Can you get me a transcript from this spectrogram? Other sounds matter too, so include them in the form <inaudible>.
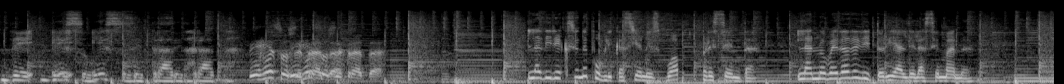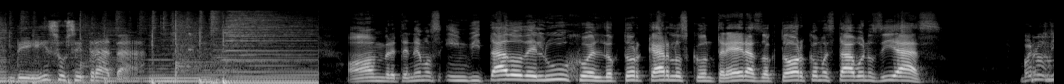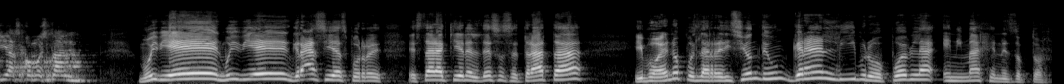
De eso, se, trata. De eso, se, trata. La Dirección de Publicaciones WAP presenta la novedad editorial de la semana. De eso se trata. Hombre, tenemos invitado de lujo, el doctor Carlos Contreras. Doctor, ¿cómo está? Buenos días. Buenos días, ¿cómo están? Muy bien, muy bien. Gracias por eh, estar aquí en el De eso se trata. Y bueno, pues la reedición de un gran libro, Puebla en Imágenes, doctor.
